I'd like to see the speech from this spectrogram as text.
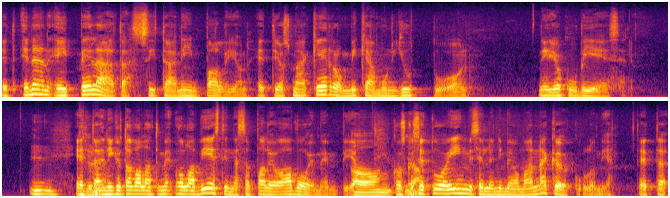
että enää ei pelätä sitä niin paljon, että jos mä kerron, mikä mun juttu on, niin joku vie sen. Mm, Että niin kuin tavallaan, että me ollaan viestinnässä paljon avoimempia, On, koska joo. se tuo ihmiselle nimenomaan näkökulmia. Että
